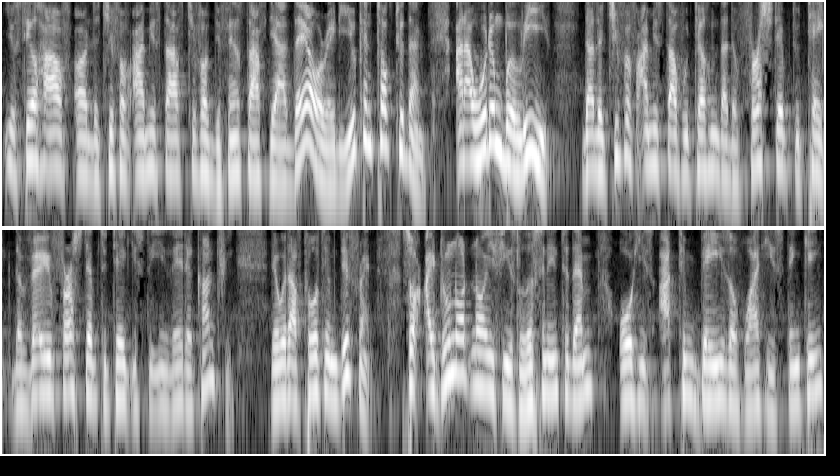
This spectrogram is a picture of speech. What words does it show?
you still have uh, the chief of army staff, chief of defense staff, they are there already. You can talk to them. And I wouldn't believe that the chief of army staff would tell him that the first step to take, the very first step to take is to invade a country. They would have told him different. So I do not know if he's listening to them or he's acting based of what he's thinking.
